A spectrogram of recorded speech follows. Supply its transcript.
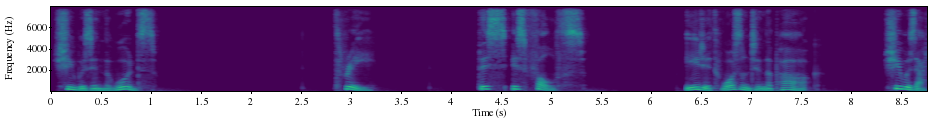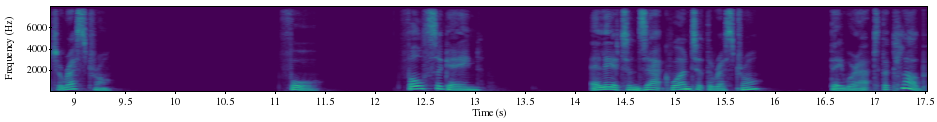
She was in the woods. 3. This is false. Edith wasn't in the park. She was at a restaurant. 4. False again. Elliot and Zack weren't at the restaurant. They were at the club.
